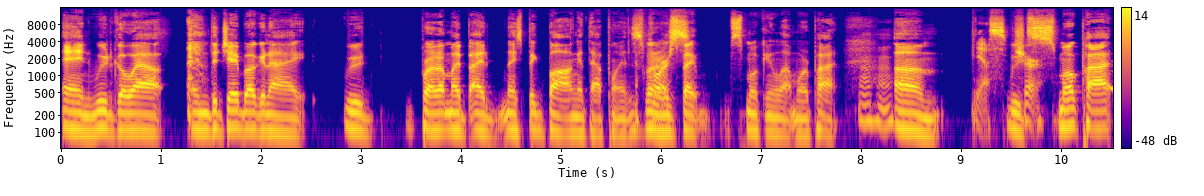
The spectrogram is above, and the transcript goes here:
And we would go out, and the J Bug and I, we would brought up my I had a nice big bong at that point. This is when I respect smoking a lot more pot. Mhm. Um, Yes, we'd sure. smoke pot.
